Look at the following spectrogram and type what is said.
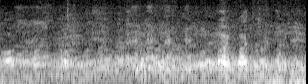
Nós fazemos lá com o nosso trabalho. Faz parte do contexto.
